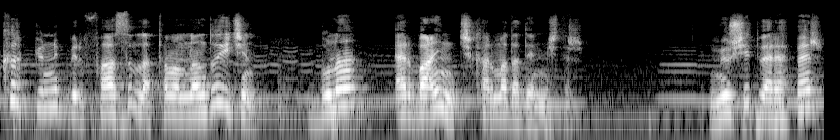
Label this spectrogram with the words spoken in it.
40 günlük bir fasılla tamamlandığı için buna erbain çıkarma da denmiştir. Mürşit ve rehber,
